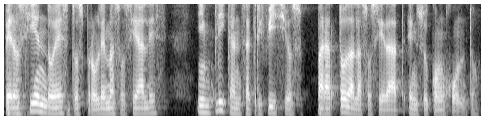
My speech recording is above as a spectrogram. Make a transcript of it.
pero siendo estos problemas sociales, implican sacrificios para toda la sociedad en su conjunto.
